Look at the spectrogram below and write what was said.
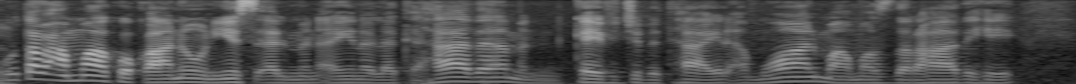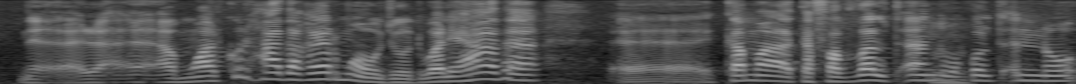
وطبعا ماكو قانون يسأل من أين لك هذا من كيف جبت هاي الأموال ما مصدر هذه الأموال كل هذا غير موجود. ولهذا آه، كما تفضلت أنت وقلت أنه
